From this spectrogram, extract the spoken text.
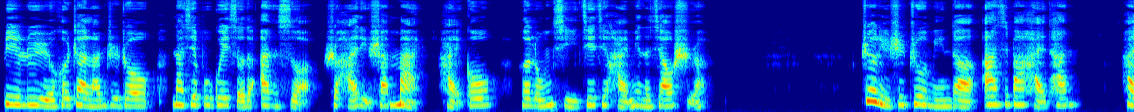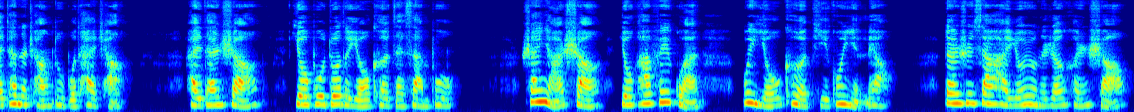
碧绿和湛蓝之中那些不规则的暗色是海底山脉、海沟和隆起接近海面的礁石。”这里是著名的阿基巴海滩，海滩的长度不太长，海滩上有不多的游客在散步。山崖上有咖啡馆为游客提供饮料，但是下海游泳的人很少，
